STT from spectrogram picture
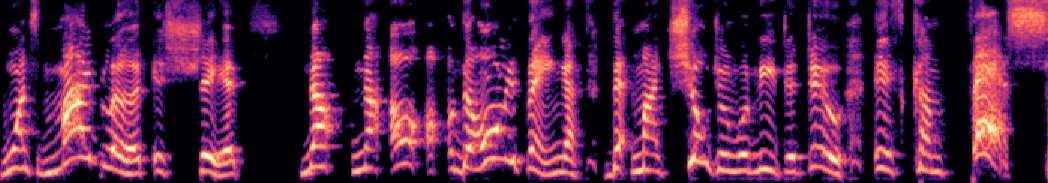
once my blood is shed, now, now all, the only thing that my children will need to do is confess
